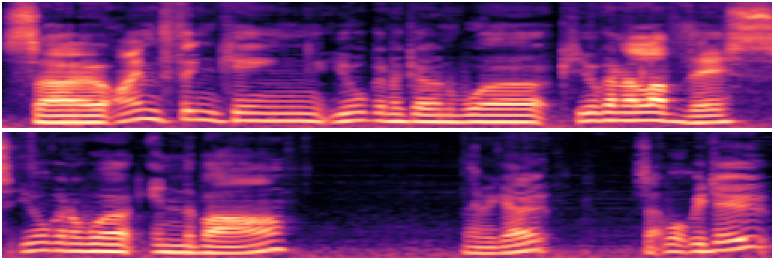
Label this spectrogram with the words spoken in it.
So I'm thinking you're going to go and work. You're going to love this. You're going to work in the bar. There we go. Is that what we do?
